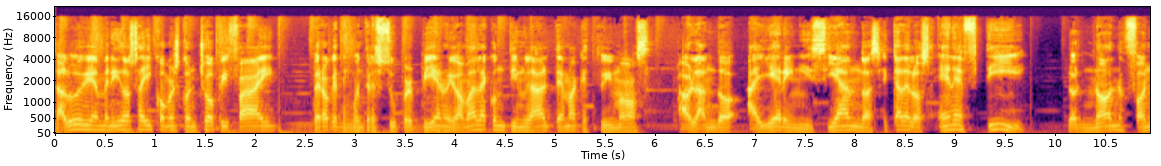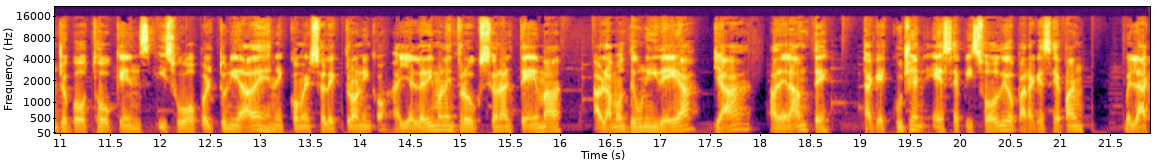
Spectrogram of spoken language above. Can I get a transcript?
Saludos y bienvenidos a e-commerce con Shopify. Espero que te encuentres súper bien. Hoy vamos a darle continuidad al tema que estuvimos hablando ayer, iniciando acerca de los NFT, los non-fungible tokens y sus oportunidades en el comercio electrónico. Ayer le dimos la introducción al tema, hablamos de una idea ya adelante, hasta que escuchen ese episodio para que sepan, ¿verdad?,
